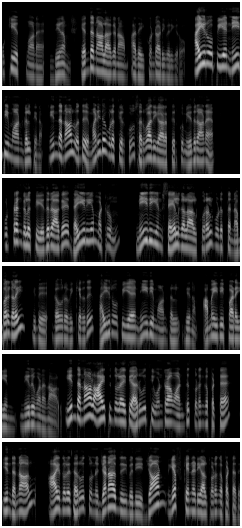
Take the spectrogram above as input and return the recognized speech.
முக்கியமான தினம் எந்த நாளாக நாம் அதை கொண்டாடி வருகிறோம்? ஐரோப்பிய நீதிமான்கள் தினம். இந்த நாள் வந்து மனித குலத்திற்கும் சர்வாதிகாரத்திற்கும் எதிரான குற்றங்களுக்கு எதிராக தைரியம் மற்றும் நீதியின் செயல்களால் குரல் கொடுத்த நபர்களை இது கௌரவிக்கிறது. ஐரோப்பிய நீதிமான்கள் தினம் அமைதி படையின் நிறுவன நாள். இந்த நாள் ஆயிரத்தி தொள்ளாயிரத்தி அறுபத்தி ஒன்றாம் ஆண்டு தொடங்கப்பட்ட இந்த நாள் ஆயிரத்தி தொள்ளாயிரத்தி அறுபத்தி ஒன்று ஜனாதிபதி ஜான் எஃப் கென்னடியால் தொடங்கப்பட்டது.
